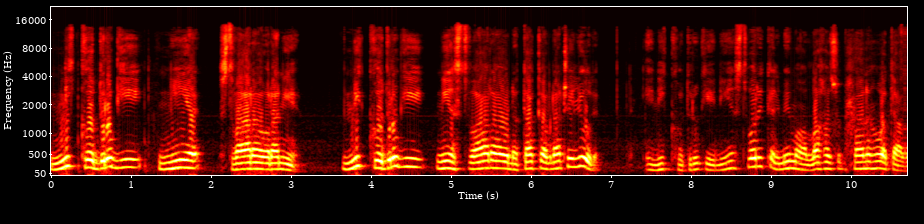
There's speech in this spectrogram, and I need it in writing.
niko drugi nije stvarao ranije niko drugi nije stvarao na takav način ljude. I niko drugi nije stvoritelj mimo Allaha subhanahu wa ta'ala.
